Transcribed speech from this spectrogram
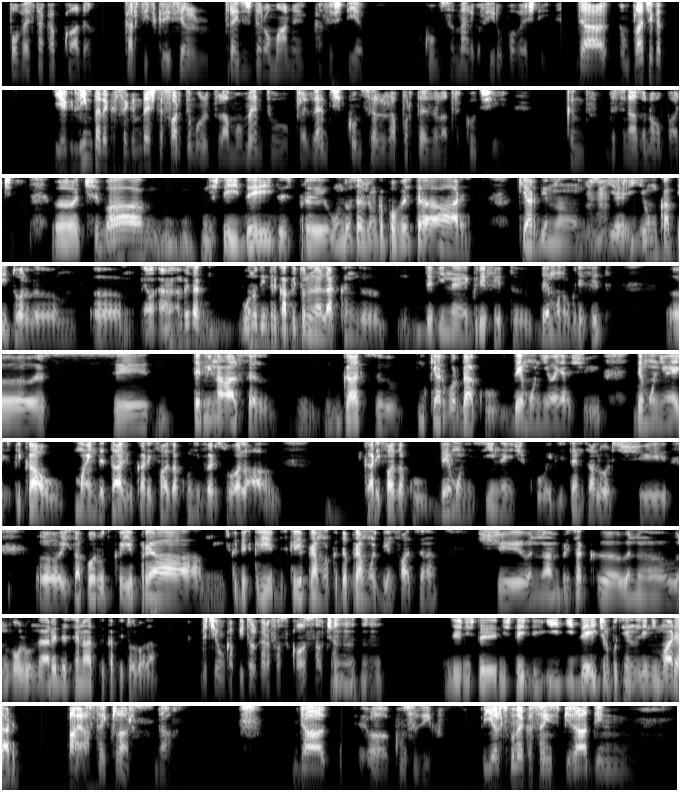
povestea cap-coadă, că ar fi scris el 30 de romane ca să știe cum să meargă firul poveștii. Dar îmi place că e limpede că se gândește foarte mult la momentul prezent și cum să-l raporteze la trecut și când desenează o nouă pagină. Uh, ceva, niște idei despre unde o să ajungă povestea are. Chiar din... Mhm. E, e un capitol... Uh, uh, am am impresia că unul dintre capitolele alea când uh, devine Griffith, uh, demonul Griffith, uh, se termina altfel. Guts uh, chiar vorbea cu demonii ăia și demonii ăia explicau mai în detaliu care e faza cu universul ăla, care e faza cu demoni în sine și cu existența lor și uh, i s-a părut că e prea, că descrie, descrie prea mult, că dă prea mult din față și în, am impresia că în, în volume are desenat capitolul ăla. Deci e un capitol care a fost scos sau ce? Uh-huh, uh-huh. Deci niște, niște i- idei, cel puțin în linii mari are. Ai, asta e clar, da. Dar, uh, cum să zic, el spune că s-a inspirat din,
